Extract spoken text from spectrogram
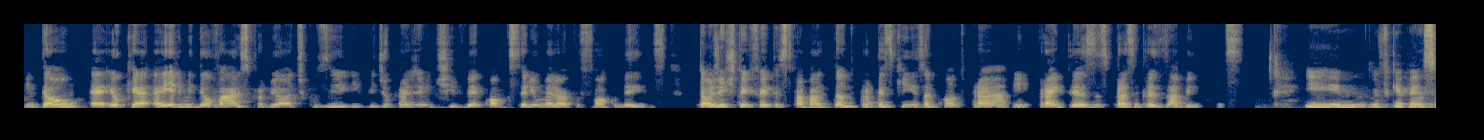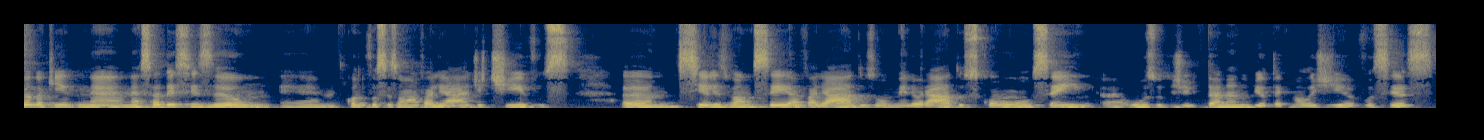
Então, é, eu quero, aí ele me deu vários probióticos e, e pediu para a gente ver qual seria o melhor para o foco deles. Então, a gente tem feito esse trabalho tanto para pesquisa quanto para empresas, para as empresas avícolas. E eu fiquei pensando aqui né, nessa decisão, é, quando vocês vão avaliar aditivos, um, se eles vão ser avaliados ou melhorados com ou sem uh, uso de, da nanobiotecnologia, vocês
